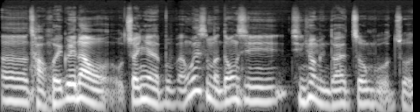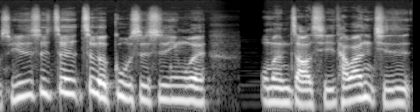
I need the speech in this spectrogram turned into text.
呃，厂回归到专业的部分？为什么东西情趣品都在中国做？其实是这这个故事，是因为我们早期台湾，其实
